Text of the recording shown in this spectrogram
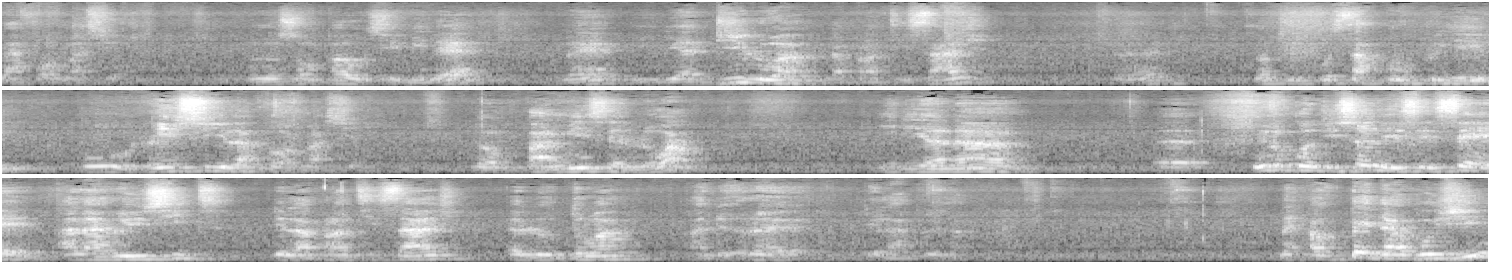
la formation. Nous ne sommes pas au séminaire, mais il y a dix lois d'apprentissage hein, dont il faut s'approprier pour réussir la formation. Donc parmi ces lois, il y a euh, une condition nécessaire à la réussite de l'apprentissage le droit à l'erreur de l'apprenant. Mais en pédagogie,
